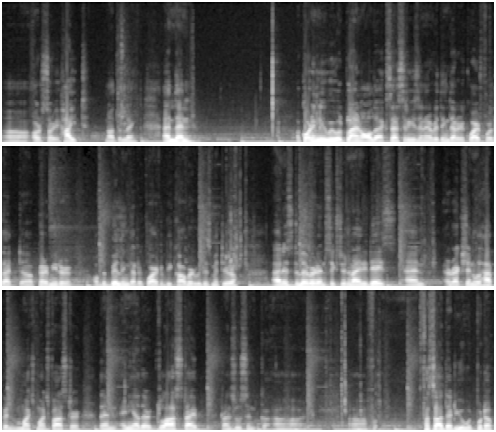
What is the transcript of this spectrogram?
uh, or sorry height not the length. And then accordingly we will plan all the accessories and everything that are required for that uh, perimeter of the building that required to be covered with this material. And it's delivered in 60 to 90 days and erection will happen much much faster than any other glass type translucent uh, uh, facade that you would put up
